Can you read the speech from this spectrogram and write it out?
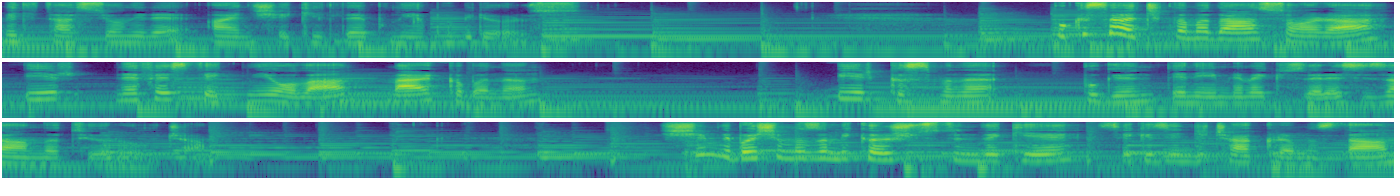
Meditasyon ile aynı şekilde bunu yapabiliyoruz. Bu kısa açıklamadan sonra bir nefes tekniği olan Merkaba'nın bir kısmını bugün deneyimlemek üzere size anlatıyor olacağım. Şimdi başımızın bir karış üstündeki 8. çakramızdan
